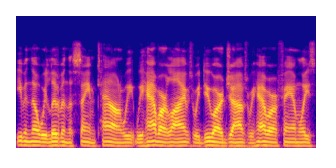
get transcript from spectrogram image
even though we live in the same town. We, we have our lives, we do our jobs, we have our families,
